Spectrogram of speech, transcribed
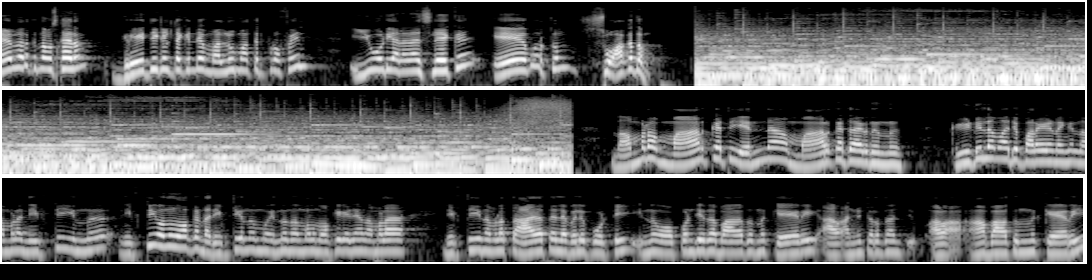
എല്ലാവർക്കും നമസ്കാരം. Great eagle ടെക്കിന്റെ Mallu market profile U D അനാലിസിലേക്ക് ഏവർക്കും സ്വാഗതം. നമ്മുടെ മാർക്കറ്റ് എന്നാ മാർക്കറ്റായിരുന്നു ഇന്ന്? കിടിലമായിട്ട് പറയണമെങ്കിൽ നമ്മുടെ നിഫ്റ്റി ഇന്ന് നിഫ്റ്റി ഒന്ന് നോക്കണ്ട. നിഫ്റ്റി ഒന്ന് ഇന്ന് നമ്മൾ നോക്കിക്കഴിഞ്ഞാൽ നമ്മളെ നിഫ്റ്റി നമ്മളെ താഴത്തെ ലെവൽ പൊട്ടി. ഇന്ന് ഓപ്പൺ ചെയ്ത ഭാഗത്തു നിന്ന് കയറി അഞ്ഞൂറ്ററുപത്തഞ്ച് ആ ഭാഗത്തു നിന്ന് കയറി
